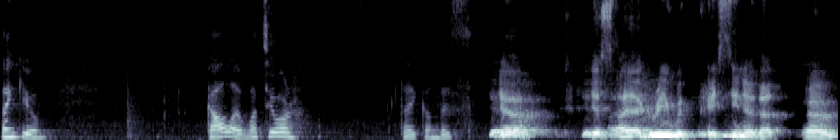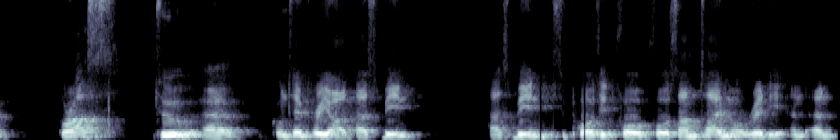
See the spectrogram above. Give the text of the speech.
Thank you. Kalle, what's your take on this? Yeah, yes, I agree with Christina that um, for us too, uh, contemporary art has been has been supported for for some time already, and and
